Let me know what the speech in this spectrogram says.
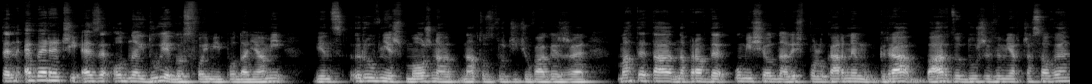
Ten Eberechi Eze odnajduje go swoimi podaniami, więc również można na to zwrócić uwagę, że Mateta naprawdę umie się odnaleźć w polu karnym, gra bardzo duży wymiar czasowy.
